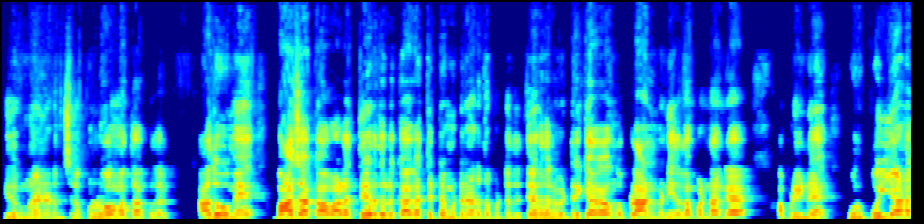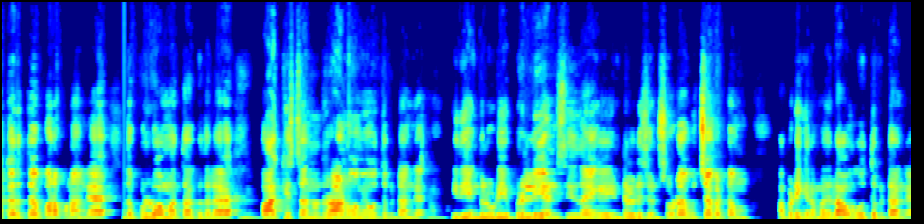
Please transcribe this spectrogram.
இதுக்கு முன்னாடி நடந்துச்சுல புல்வாமா. தாக்குதல். அதுவுமே பாஜகவால தேர்தலுக்காக திட்டமிட்டு நடத்தப்பட்டது. தேர்தல். வெற்றிக்காக அவங்க பிளான் பண்ணி இதெல்லாம் பண்ணாங்க அப்படின்னு ஒரு பொய்யான கருத்தை பரப்புனாங்க. இந்த புல்வாமா தாக்குதலை. பாகிஸ்தான் ராணுவமே ஒத்துக்கிட்டாங்க. இது எங்களுடைய பிரில்லியன்ஸ் இதுதான் எங்க இன்டெலிஜென்ஸோட உச்சகட்டம் அப்படிங்கிற மாதிரிலாம் அவங்க ஒத்துக்கிட்டாங்க.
